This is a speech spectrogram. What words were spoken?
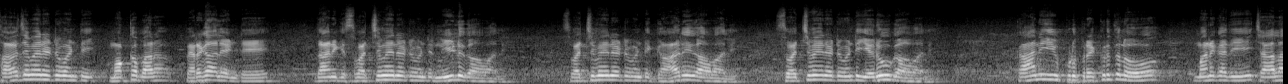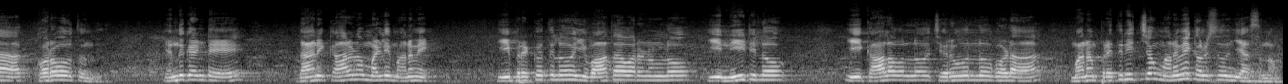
సహజమైనటువంటి మొక్క బర పెరగాలి అంటే దానికి స్వచ్ఛమైనటువంటి నీళ్ళు కావాలి స్వచ్ఛమైనటువంటి గాలి కావాలి స్వచ్ఛమైనటువంటి ఎరువు కావాలి. కానీ ఇప్పుడు ప్రకృతిలో మనకు అది చాలా కొరవవుతుంది. ఎందుకంటే దానికి కారణం మళ్ళీ మనమే. ఈ ప్రకృతిలో ఈ వాతావరణంలో ఈ నీటిలో ఈ కాలువల్లో చెరువుల్లో కూడా మనం ప్రతినిత్యం మనమే కలుషితం చేస్తున్నాం.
